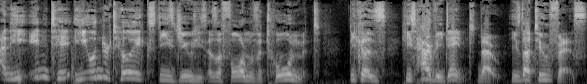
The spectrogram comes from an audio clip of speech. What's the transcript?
And he inti- he undertakes these duties as a form of atonement because he's Harvey Dent now. He's not Two Face.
